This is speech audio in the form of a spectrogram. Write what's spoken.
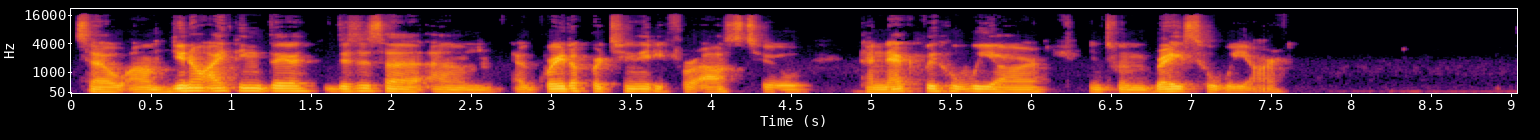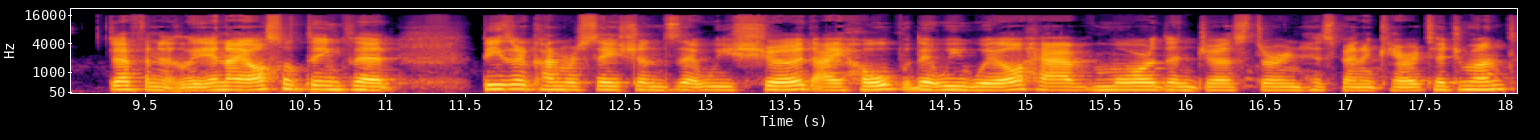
So, um, you know, I think that this is a, um, a great opportunity for us to connect with who we are and to embrace who we are. Definitely. And I also think that these are conversations that we should, I hope that we will have more than just during Hispanic Heritage Month.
